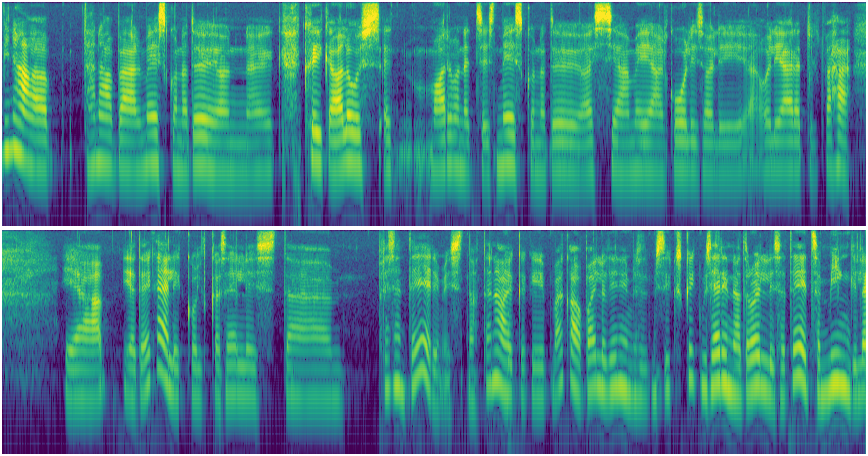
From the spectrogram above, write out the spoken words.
mina tänapäeval meeskonnatöö on äh, kõige alus, et ma arvan, et sellist meeskonnatöö asja meie ajal koolis oli, oli ääretult vähe ja, ja tegelikult ka sellist äh, presenteerimist, noh, täna ikkagi väga paljud inimesed, mis ükskõik, mis erinevat rolli sa teed, sa mingil,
